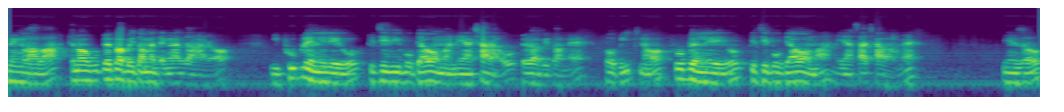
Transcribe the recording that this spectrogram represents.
မင်္ဂလာပါကျွန်တော်အခုပြပြပေးသွားမယ့်သင်ခန်းစာကတော့ဒီ full plane လေးတွေကို PCB ပို့ပြားပေါ်မှာနေရာချတာကိုပြပြပေးသွားမယ်ဟုတ်ပြီကျွန်တော် full plane လေးတွေကို PCB ပို့ပြားပေါ်မှာနေရာချချပါမယ်အရင်ဆုံး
